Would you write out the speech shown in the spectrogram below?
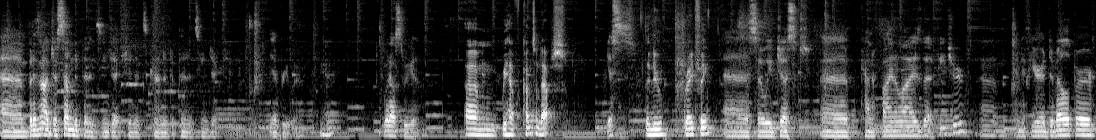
Um, but it's not just some dependency injection, it's kind of dependency injection everywhere. Mhm. What else do we got? Um, we have content apps, Yes. the new great thing. Uh, so we've just uh, kind of finalized that feature. Um, and if you're a developer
